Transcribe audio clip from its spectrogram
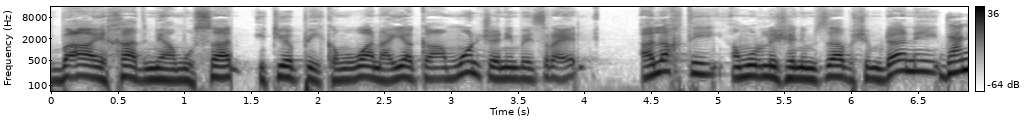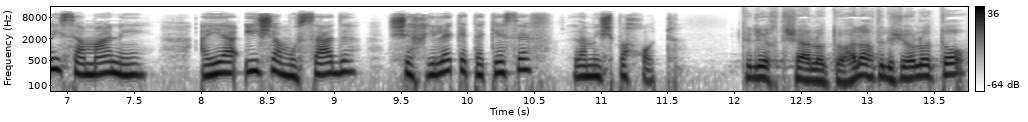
בא אחד מהמוסד, אתיופי, כמובן היה כהמון שנים בישראל. הלכתי, אמור לי שנמצא בשם דני. דני סמני היה איש המוסד שחילק את הכסף למשפחות. תלך תשאל אותו. הלכתי לשאול אותו,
